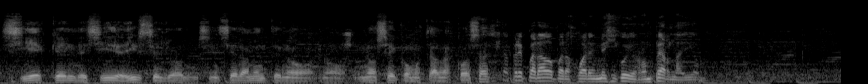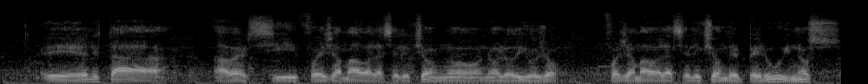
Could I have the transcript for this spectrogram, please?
si es que él decide irse, yo sinceramente no, no- no sé cómo están las cosas. Está preparado para jugar en México y romperla, digamos. Eh, él está, a ver si fue llamado a la selección, no, no lo digo yo. Fue llamado a la selección del Perú y no s-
